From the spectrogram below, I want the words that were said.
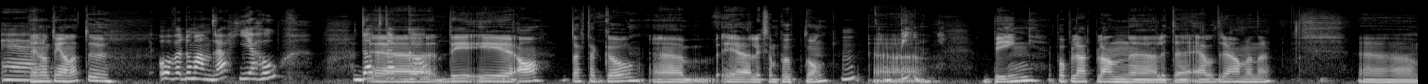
Är det någonting annat du... Och de andra? Yahoo? DuckDuckGo? Eh, det är, ja, DuckDuckGo eh, är liksom på uppgång. Mm. Eh, Bing? Bing är populärt bland eh, lite äldre användare. Eh,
